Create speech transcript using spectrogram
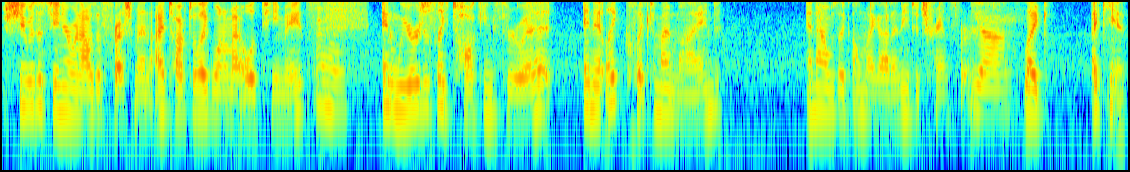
she was a senior when I was a freshman. I talked to like one of my old teammates. Mm-hmm. and we were just like talking through it and it like clicked in my mind and I was like, "Oh my god, I need to transfer." Yeah. Like I can't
